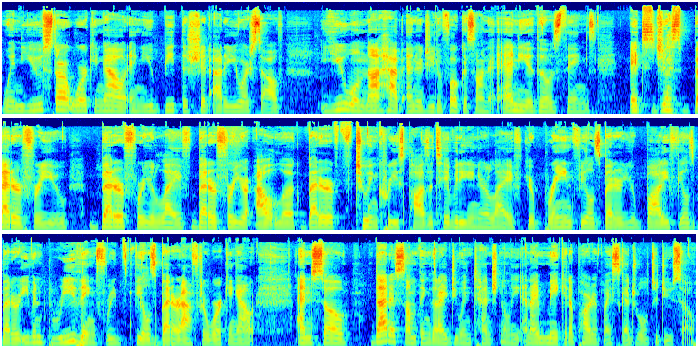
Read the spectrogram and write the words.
when you start working out and you beat the shit out of yourself, you will not have energy to focus on any of those things. It's just better for you, better for your life, better for your outlook, better to increase positivity in your life. Your brain feels better, your body feels better, even breathing feels better after working out. And so that is something that I do intentionally, and I make it a part of my schedule to do so.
